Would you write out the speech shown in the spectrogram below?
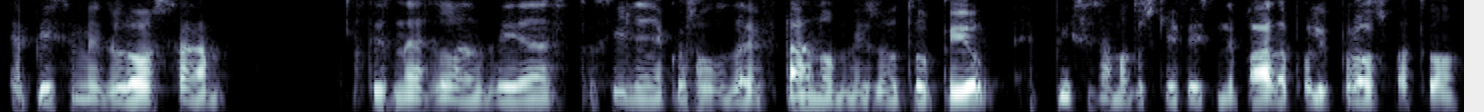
επίσημη γλώσσα της Νέας Ζηλανδίας το 1987 νομίζω, το οποίο επίσης άμα το σκεφτείς είναι πάρα πολύ πρόσφατο,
